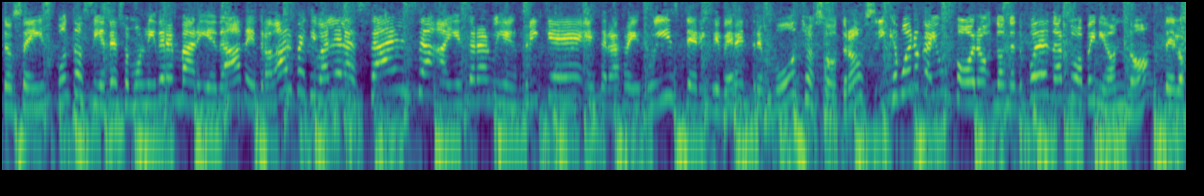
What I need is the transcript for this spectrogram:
106.7 somos líder en variedad. De entrada al Festival de la Salsa, ahí estará Luis Enrique, estará Rey Ruiz, Terry Rivera, entre muchos otros. Y qué bueno que hay un foro donde tú puedes dar tu opinión, ¿no? De los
